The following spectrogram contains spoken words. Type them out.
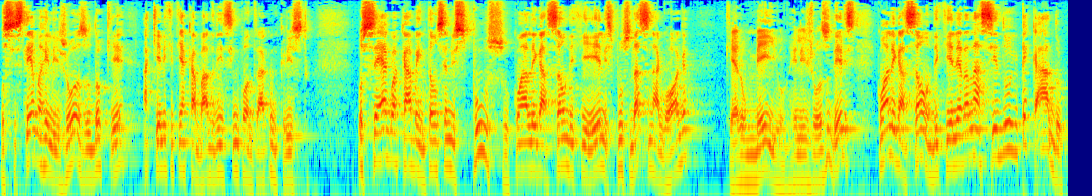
o sistema religioso do que aquele que tinha acabado de se encontrar com Cristo. O cego acaba então sendo expulso com a alegação de que ele, expulso da sinagoga, que era o meio religioso deles, com a alegação de que ele era nascido em pecado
